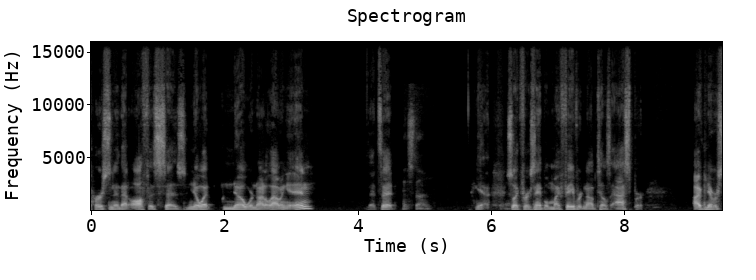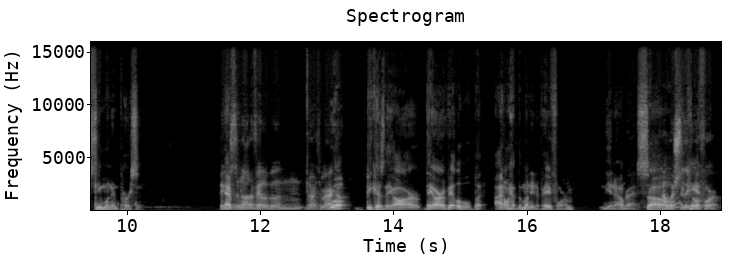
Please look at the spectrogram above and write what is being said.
person in that office says, you know what, no, we're not allowing it in, that's it. It's done. Yeah. So, like for example, my favorite knobtail's Asper. I've never seen one in person. Because Never. they're not available in North America. Well, because they are they are available, but I don't have the money to pay for them. You know, Right. so How much do they go for?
